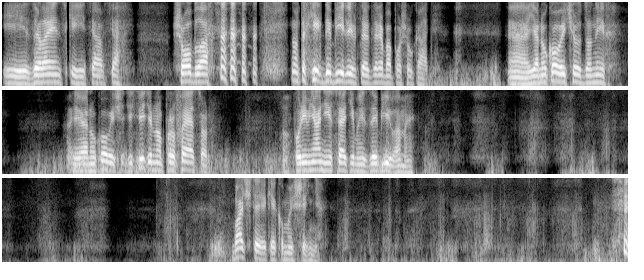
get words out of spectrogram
і Зеленський, і ця вся шобла. ну таких дебілів це треба пошукати. Е, Януковичу до них. Янукович дійсно професор в порівнянні з цими дебілами. Бачите, яке комишіння?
